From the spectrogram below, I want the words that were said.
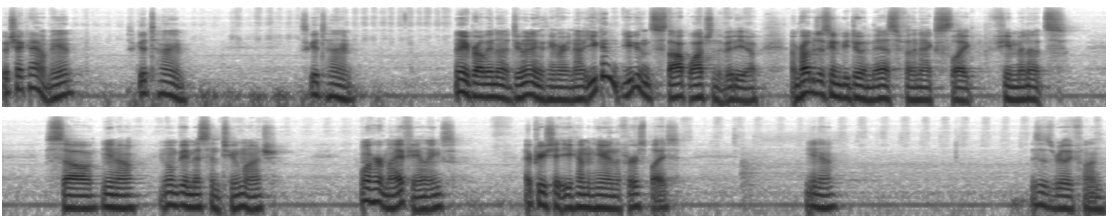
Go check it out, man. It's a good time. It's a good time. No, you're probably not doing anything right now. You can you can stop watching the video. I'm probably just gonna be doing this for the next like few minutes. So, you know, you won't be missing too much. It won't hurt my feelings. I appreciate you coming here in the first place. You know. This is really fun.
